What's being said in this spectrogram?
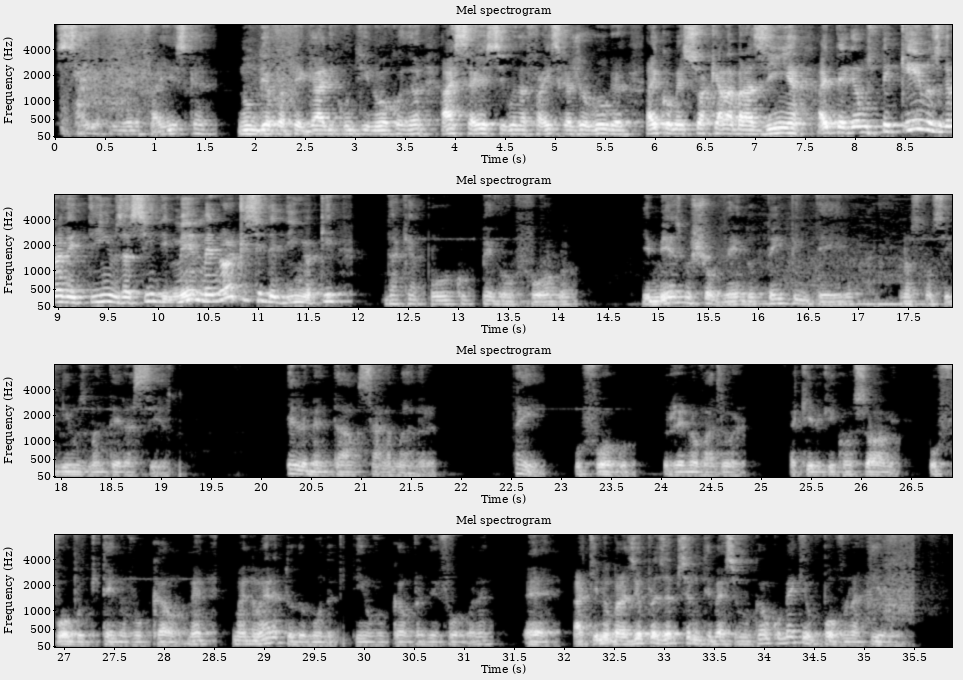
Saiu a primeira faísca, não deu para pegar, ele continuou. Aí saiu a segunda faísca, jogou, aí começou aquela brasinha, aí pegamos pequenos gravetinhos assim, de menor que esse dedinho aqui. Daqui a pouco pegou fogo e mesmo chovendo o tempo inteiro, nós conseguimos manter aceso. Elemental salamandra. Tá aí o fogo renovador, aquele que consome o fogo que tem no vulcão, né? Mas não era todo mundo que tinha um vulcão para ver fogo, né? É, aqui no Brasil, por exemplo, se não tivesse vulcão, como é que o povo nativo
